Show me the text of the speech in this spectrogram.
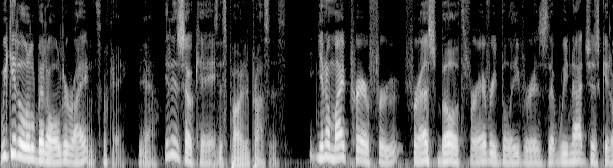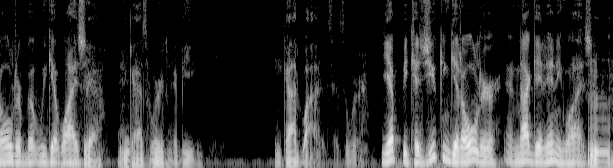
we get a little bit older, right? It's okay. Yeah, It is okay. it's just part of the process. You know, my prayer for, for us both, for every believer, is that we not just get older, but we get wiser. Yeah, in God's word, be be God wise, as it were. Yep, because you can get older and not get any wiser. Mm.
